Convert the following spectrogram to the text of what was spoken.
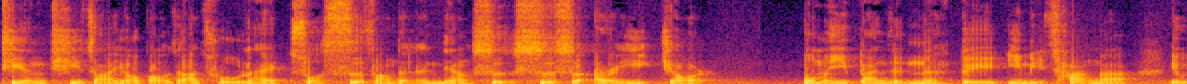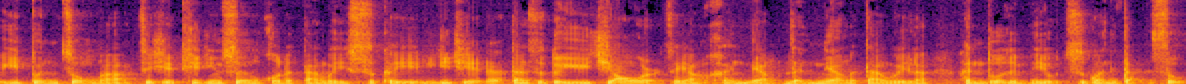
TNT 炸药爆炸出来所释放的能量是四十二亿焦耳。我们一般人呢，对一米长啊，有一吨重啊，这些贴近生活的单位是可以理解的。但是对于焦耳这样衡量能量的单位呢，很多人没有直观的感受。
